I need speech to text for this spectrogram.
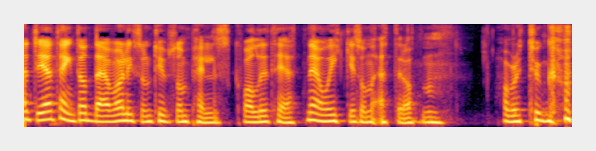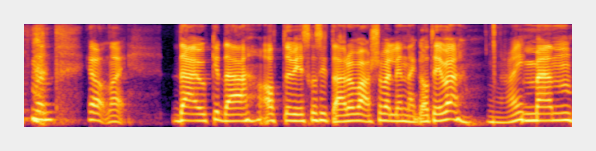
jeg, jeg tenkte at det var liksom typ sånn pelskvaliteten, og ikke sånn etter at den har blitt tugga. Men ja, nei. Det er jo ikke det at vi skal sitte her og være så veldig negative. Nei. Men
